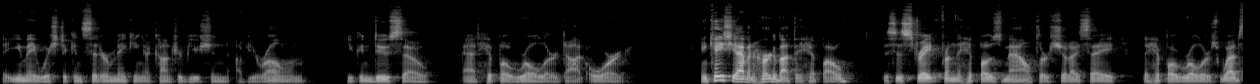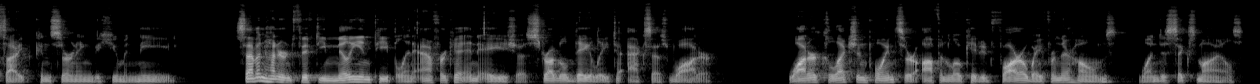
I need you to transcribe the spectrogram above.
that you may wish to consider making a contribution of your own. You can do so at hipporoller.org. In case you haven't heard about the Hippo, this is straight from the hippo's mouth, or should I say, the Hippo Roller's website concerning the human need. 750 million people in Africa and Asia struggle daily to access water. Water collection points are often located far away from their homes, one to six miles,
